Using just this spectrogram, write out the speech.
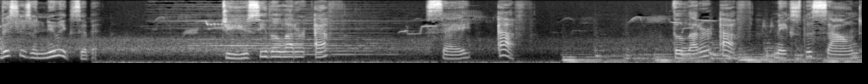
This is a new exhibit. Do you see the letter F? Say F. The letter F makes the sound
